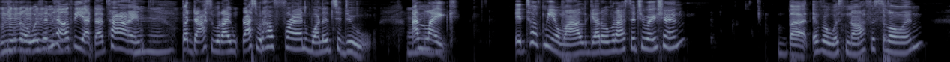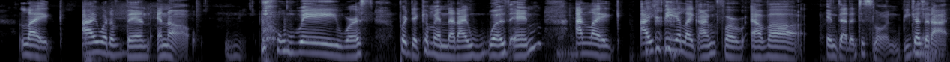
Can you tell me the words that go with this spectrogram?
even though it wasn't Mhm. healthy at that time. Mhm. But that's what I that's what her friend wanted to do. And Mhm. like it took me a while to get over that situation. But if it was not for Sloan, like I would have been in a way worse predicament that I was in. And like I feel like I'm forever indebted to Sloan because of that.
